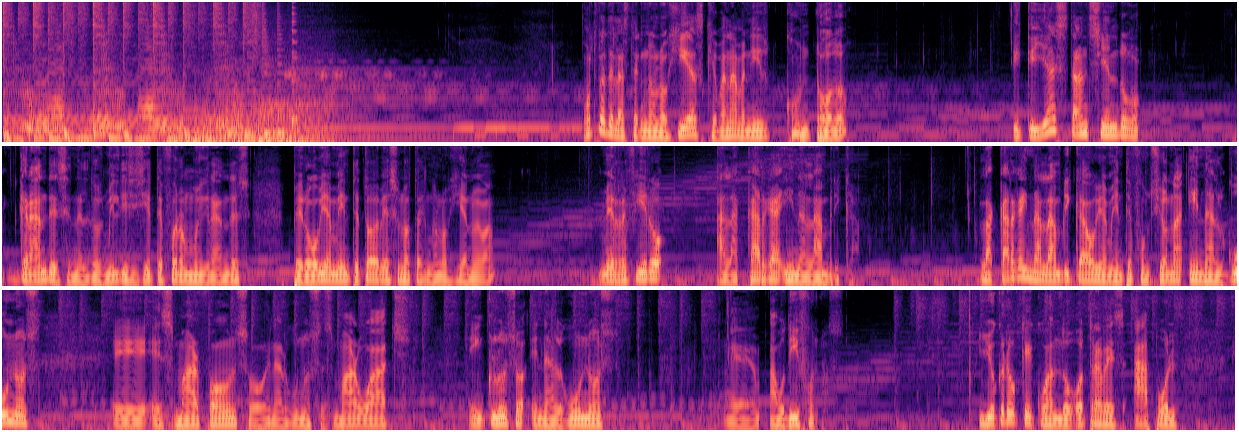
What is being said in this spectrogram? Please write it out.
Otra de las tecnologías que van a venir con todo y que ya están siendo grandes en el 2017, fueron muy grandes, pero obviamente todavía es una tecnología nueva. Me refiero a la carga inalámbrica. La carga inalámbrica obviamente funciona en algunos eh, smartphones o en algunos smartwatch e incluso en algunos eh, audífonos. Yo creo que cuando otra vez Apple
